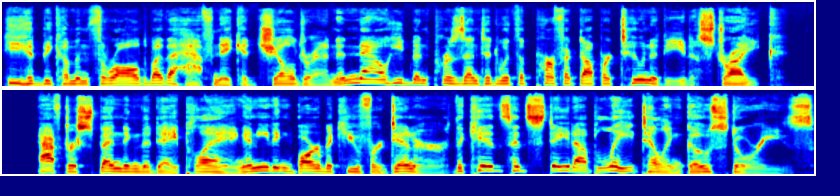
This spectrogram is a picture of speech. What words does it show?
He had become enthralled by the half naked children, and now he'd been presented with the perfect opportunity to strike. After spending the day playing and eating barbecue for dinner, the kids had stayed up late telling ghost stories.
